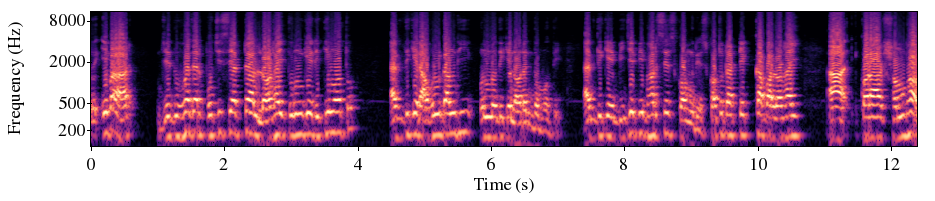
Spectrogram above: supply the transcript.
তো এবার যে দু হাজার পঁচিশে একটা লড়াই তুঙ্গে রীতিমতো, একদিকে রাহুল গান্ধী, অন্যদিকে নরেন্দ্র মোদী। একদিকে বিজেপি ভার্সেস কংগ্রেস। কতটা টেক্কা বা লড়াই করা সম্ভব,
